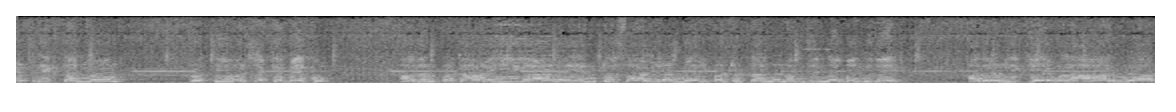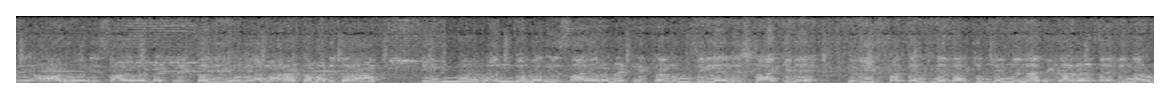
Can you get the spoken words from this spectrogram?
ಮೆಟ್ರಿಕ್ ಟನ್ನು ಪ್ರತಿ ವರ್ಷಕ್ಕೆ ಬೇಕು. ಅದರ ಪ್ರಕಾರ ಈಗಾಗಲೇ ಎಂಟು ಸಾವಿರ ಮೇಲ್ಪಟ್ಟು ಟನ್ ನಮ್ಮ ಜಿಲ್ಲೆ ಬಂದಿದೆ. ಅದರಲ್ಲಿ ಕೇವಲ ಆರು ಆರು ಆರೂವರೆ ಸಾವಿರ ಮೆಟ್ರಿಕ್ ಟನ್ ಯೂರಿಯಾ ಮಾರಾಟ ಮಾಡಿದ್ದಾರೆ? ಇನ್ನೂ ಒಂದೂವರೆ ಸಾವಿರ ಮೆಟ್ರಿಕ್ ಟನ್ ನಮ್ಮ ಜಿಲ್ಲೆಯಲ್ಲಿ ಸ್ಟಾಕ್ ಇದೆ. ಇದು ಇಪ್ಪತ್ತೆಂಟನೇ ತಾರೀಕಿನ ನಿನ್ನೆ ರಿಕಾರ್ಡ್ ಹೇಳ್ತಾ ಇದ್ದೀನಿ ನಾನು.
